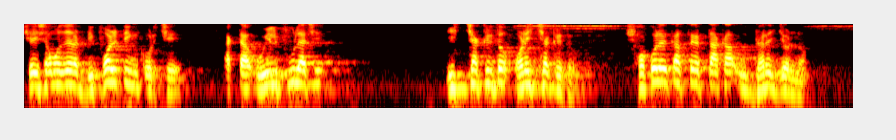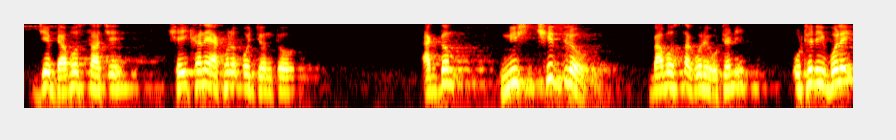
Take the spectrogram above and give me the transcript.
সেই সমস্ত যারা ডিফল্টিং করছে, একটা উইলফুল আছে, ইচ্ছাকৃত, অনিচ্ছাকৃত, সকলের কাছ থেকে টাকা উদ্ধারের জন্য যে ব্যবস্থা আছে, সেইখানে এখনও পর্যন্ত একদম নিশ্ছিদ্র ব্যবস্থা করে ওঠেনি। ওঠেনি বলেই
